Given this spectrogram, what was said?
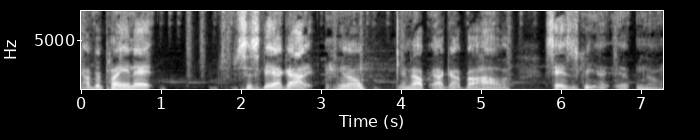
I've been playing that since the day I got it, you know. And I, I got Valhalla, Assassin's Creed. Uh, you know,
